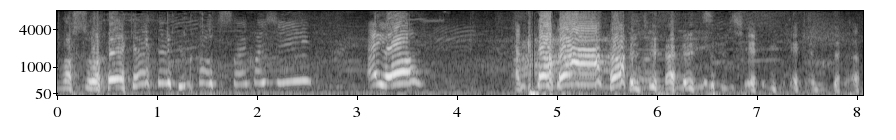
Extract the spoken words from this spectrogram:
nosso rei consegue assim. Aí, ó. Caralho, isso que emenda.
